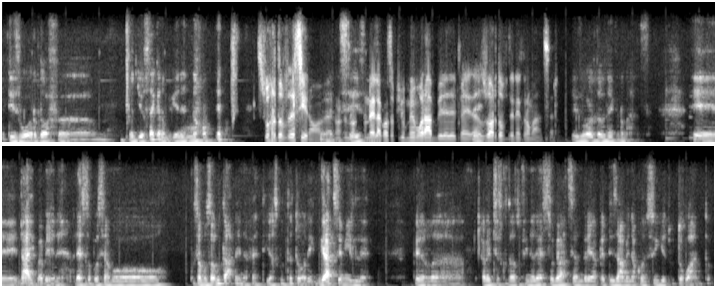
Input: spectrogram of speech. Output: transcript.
di Sword of... Uh, oddio, sai che non mi viene il nome? Sword of... sì, no, vabbè, non, sì, non, sì. non, è la cosa più memorabile del pianeta, sì. Sword of the Necromancer. Il Sword of the Necromancer. E dai, va bene, adesso possiamo, possiamo salutare in effetti gli ascoltatori. Grazie mille per uh, averci ascoltato fino adesso, grazie Andrea per disamina, consigli e tutto quanto.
